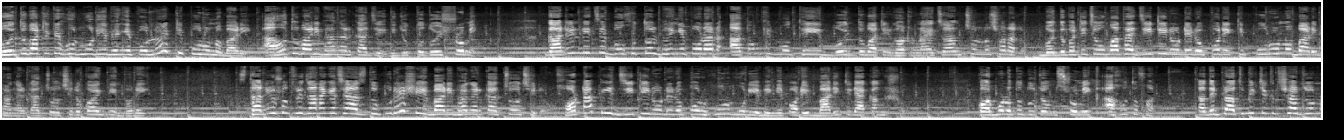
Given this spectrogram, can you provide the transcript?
বৈদ্যবাটিতে হুড়মুড়িয়ে ভেঙে পড়ল একটি পুরনো বাড়ি। আহত বাড়ি ভাঙার কাজে নিযুক্ত দুই শ্রমিক। গাড়ির নিচে বহুতল ভেঙে পড়ার আতঙ্কের মধ্যেই বৈদ্যবাটির ঘটনায় চাঞ্চল্য ছড়ালো। বৈদ্যবাটি চৌমাথায় জিটি রোডের ওপর একটি পুরনো বাড়ি ভাঙার কাজ চলছিল কয়েকদিন ধরেই। স্থানীয় সূত্রে জানা গেছে, আজ দুপুরে সেই বাড়ি ভাঙার কাজ চলছিল। হঠাৎই জিটি রোডের ওপর হুড়মুড়িয়ে ভেঙে পড়ে বাড়িটির একাংশ। কর্মরত দুজন শ্রমিক আহত হন। তাদের প্রাথমিক চিকিৎসার জন্য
